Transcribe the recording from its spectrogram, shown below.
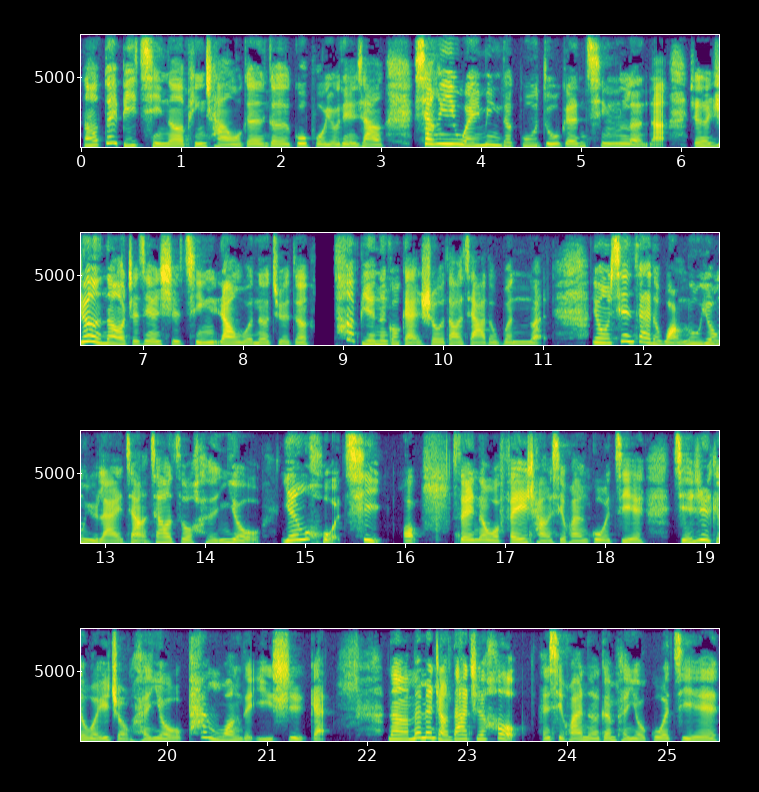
然后对比起呢，平常我跟哥哥姑婆有点像相依为命的孤独跟清冷啊，这个热闹这件事情让我呢觉得特别能够感受到家的温暖。用现在的网络用语来讲，叫做很有烟火气。哦，所以呢，我非常喜欢过节，节日给我一种很有盼望的仪式感。那慢慢长大之后，很喜欢呢，跟朋友过节，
